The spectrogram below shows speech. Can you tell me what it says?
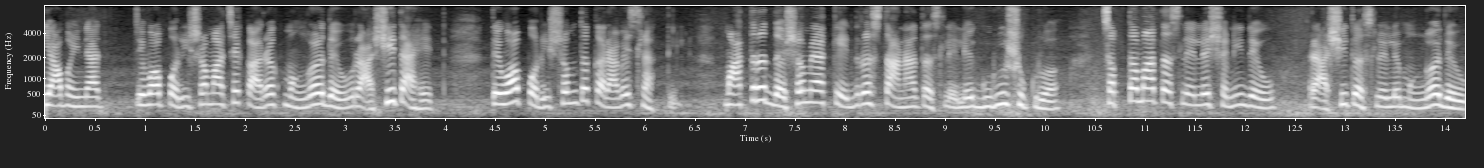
या महिन्यात जेव्हा परिश्रमाचे कारक मंगळदेव राशीत आहेत तेव्हा परिश्रम तर करावेच लागतील. मात्र दशम या केंद्रस्थानात असलेले गुरु शुक्र सप्तमात असलेले शनिदेव राशीत असलेले मंगळदेव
